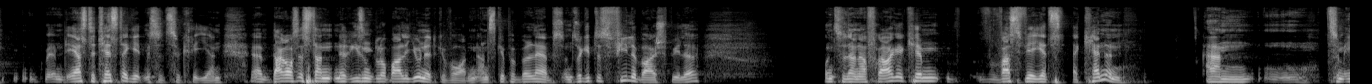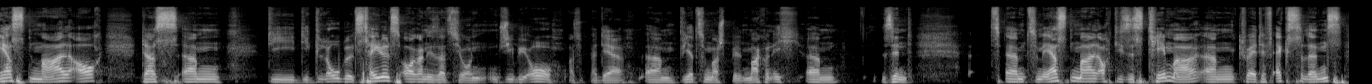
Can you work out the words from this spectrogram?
erste Testergebnisse zu kreieren. Äh, daraus ist dann eine riesen globale Unit geworden, Unskippable Labs. Und so gibt es viele Beispiele. Und zu deiner Frage, Kim, was wir jetzt erkennen, ähm, zum ersten Mal auch, dass ähm, die, die Global Sales Organisation, GBO, also bei der ähm, wir zum Beispiel, Marc und ich, ähm, sind, ähm, zum ersten Mal auch dieses Thema ähm, Creative Excellence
